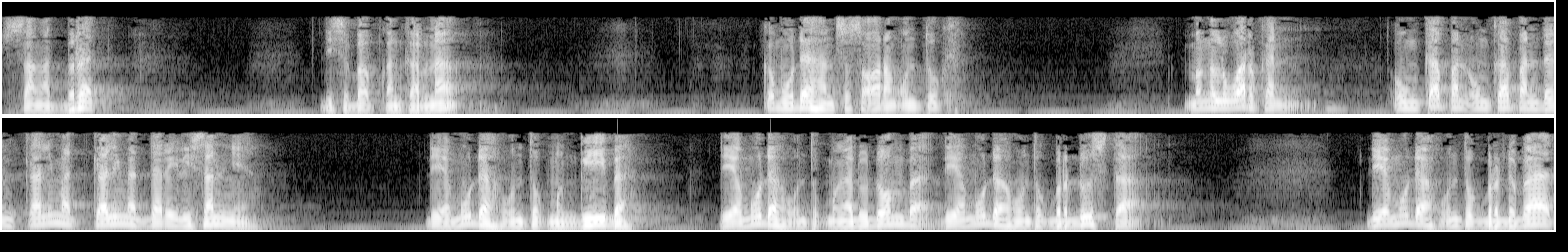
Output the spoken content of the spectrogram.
sangat berat. Disebabkan karena kemudahan seseorang untuk mengeluarkan ungkapan-ungkapan dan kalimat-kalimat dari lisannya. Dia mudah untuk menggibah, dia mudah untuk mengadu domba, dia mudah untuk berdusta, dia mudah untuk berdebat,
